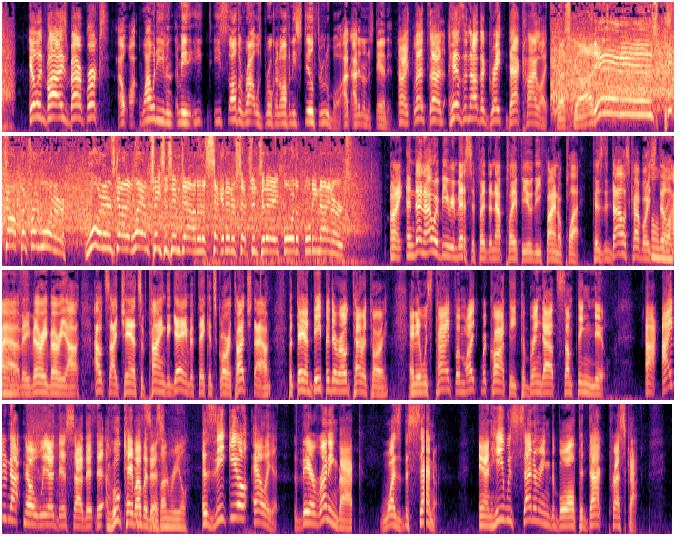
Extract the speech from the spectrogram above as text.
Ill-advised Barrett Brooks. I- I- why would he even? I mean, he he saw the route was broken off, and he still threw the ball. I, I didn't understand it. All right, let's. Uh, here's another great Dak highlight. Prescott, it is picked off by Fred Warner. Warner's got it. Lamb chases him down, and a second interception today for the 49ers. All right, and then I would be remiss if I did not play for you the final play because the Dallas Cowboys Oh, still have a very, very out, outside chance of tying the game if they can score a touchdown. But they are deep in their own territory, and it was time for Mike McCarthy to bring out something new. Uh, I do not know where this, uh, the, the, who came up with This this. is unreal. Ezekiel Elliott, their running back, was the center. And he was centering the ball to Dak Prescott.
